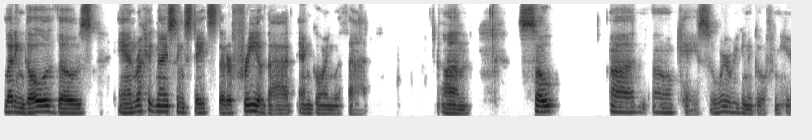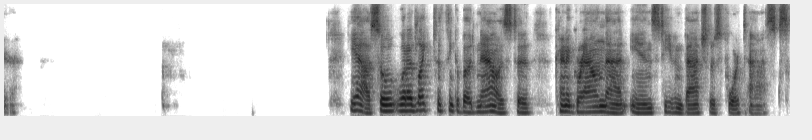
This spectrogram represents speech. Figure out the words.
letting go of those and recognizing states that are free of that and going with that. Um, so uh, okay, so where are we going to go from here? Yeah, so what I'd like to think about now is to kind of ground that in Stephen Batchelor's four tasks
